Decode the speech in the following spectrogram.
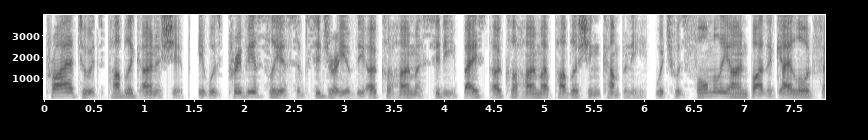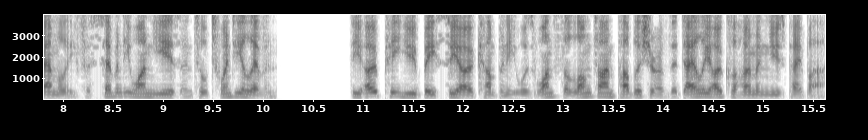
Prior to its public ownership, it was previously a subsidiary of the Oklahoma City-based Oklahoman Publishing Company, which was formerly owned by the Gaylord family for 71 years until 2011. The OPUBCO Company was once the longtime publisher of the Daily Oklahoma newspaper.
